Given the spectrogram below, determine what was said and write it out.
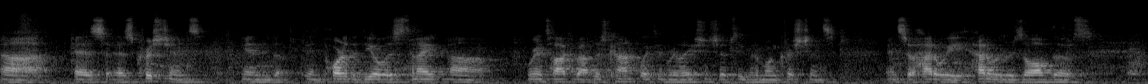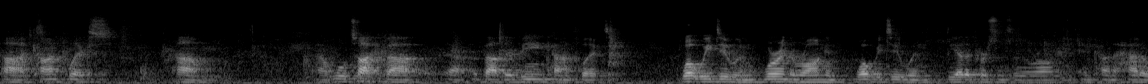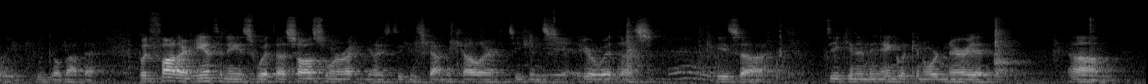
uh, as as Christians. And and part of the deal is tonight uh, we're going to talk about there's conflict in relationships even among Christians, and so how do we how do we resolve those uh, conflicts? Um, uh, we'll talk about uh, about there being conflict what we do when we're in the wrong and what we do when the other person's in the wrong and, and kind of how do we, we go about that. But Father Anthony is with us. I also want to recognize Deacon Scott McKellar. Deacon's here with us. He's a deacon in the Anglican Ordinariate, um,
